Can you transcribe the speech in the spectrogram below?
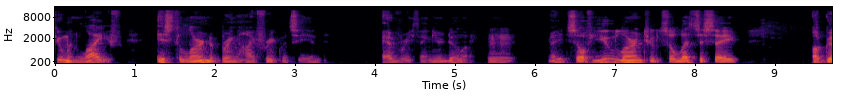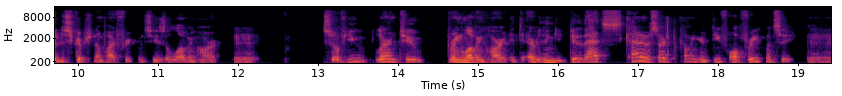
human life is to learn to bring high frequency in everything you're doing. Mm-hmm. Right. So if you learn to, so let's just say a good description of high frequency is a loving heart. Mm-hmm. So if you learn to bring loving heart into everything you do, that's kind of starts becoming your default frequency. Mm-hmm.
